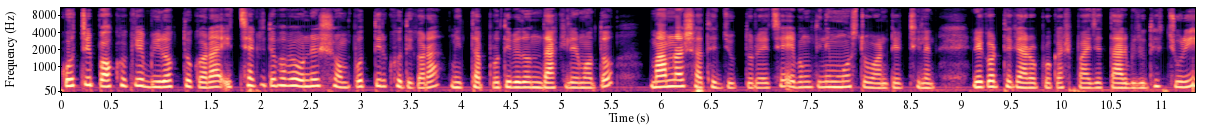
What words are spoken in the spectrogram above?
কর্তৃপক্ষকে বিরক্ত করা, ইচ্ছাকৃতভাবে অন্যের সম্পত্তির ক্ষতি করা, মিথ্যা প্রতিবেদন দাখিলের মতো মামলার সাথে যুক্ত রয়েছে এবং তিনি মোস্ট ওয়ান্টেড ছিলেন। রেকর্ড থেকে আরও প্রকাশ পায় যে তার বিরুদ্ধে চুরি,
